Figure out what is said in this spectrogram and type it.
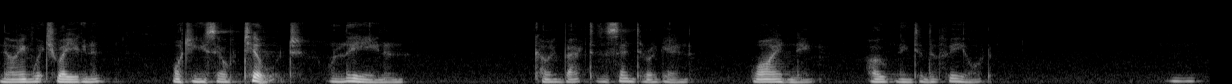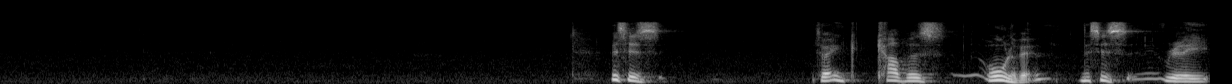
knowing which way you're going to, watching yourself tilt or lean and coming back to the center again, widening, opening to the field. This is so it covers all of it. This is really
